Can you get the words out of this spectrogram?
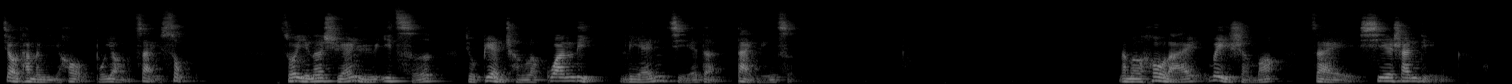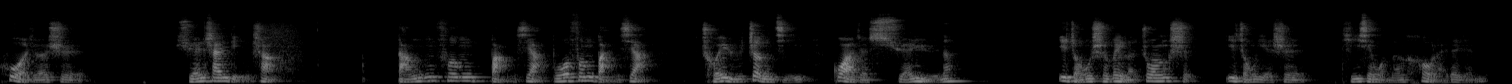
叫他们以后不要再送。所以呢，悬鱼一词就变成了官吏廉洁的代名词。那么后来为什么在歇山顶或者是悬山顶上，挡风板下、薄风板下垂于正脊挂着悬鱼呢？一种是为了装饰，一种也是提醒我们后来的人，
